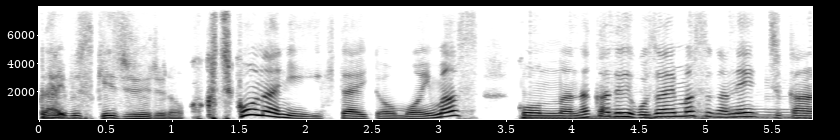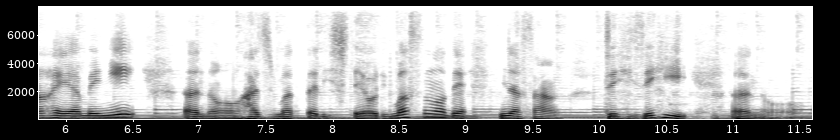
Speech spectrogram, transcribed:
ライブスケジュールの告知コーナーに行きたいと思います。こんな中でございますがね、時間早めに、あの、始まったりしておりますので、皆さん、ぜひぜひ、あの、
